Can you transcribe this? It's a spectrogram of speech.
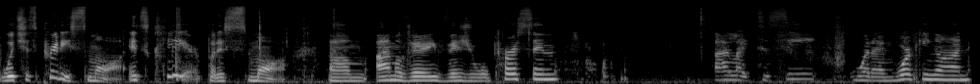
which is pretty small. It's clear, but it's small. Um, I'm a very visual person. I like to see what I'm working on.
